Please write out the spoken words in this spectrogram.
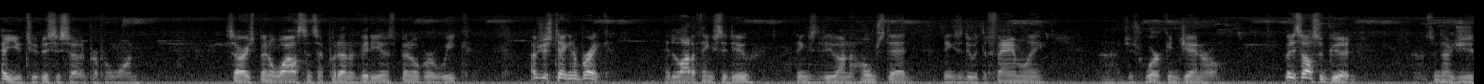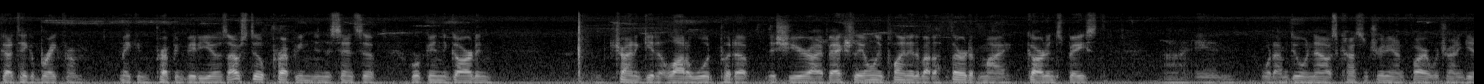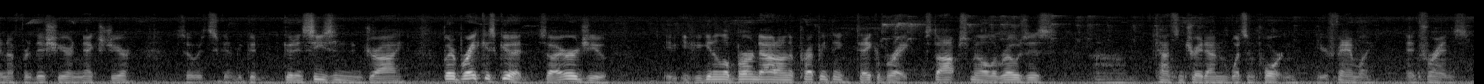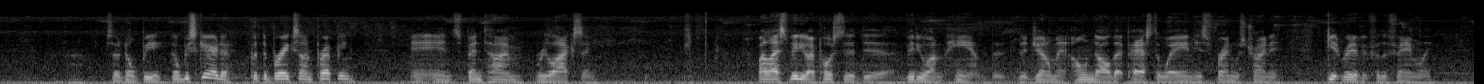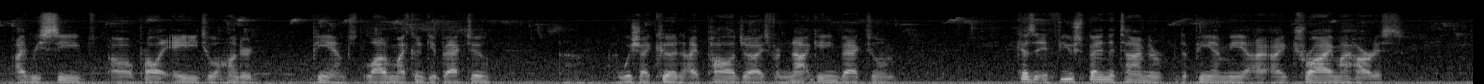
Hey YouTube, this is Southern Prepper One. Sorry, it's been a while since I put out a video. It's been over a week. I was just taking a break. Had a lot of things to do. Things to do on the homestead, things to do with the family, uh, just work in general. But it's also good. Uh, sometimes you just got to take a break from making prepping videos. I was still prepping in the sense of working in the garden, trying to get a lot of wood put up this year. I've actually only planted about a third of my garden space, uh, and what I'm doing now is concentrating on fire. We're trying to get enough for this year and next year, so it's going to be good, good in season and dry. But a break is good, so I urge you, if, if you're getting a little burned out on the prepping thing, take a break. Stop, smell the roses, um, concentrate on what's important, your family and friends. So don't be don't be scared to put the brakes on prepping and, and spend time relaxing. My last video, I posted a video on ham. The, the gentleman owned all that passed away, and his friend was trying to get rid of it for the family. I received oh, probably 80 to 100 PMs. A lot of them I couldn't get back to. Uh, I wish I could. I apologize for not getting back to them. Because if you spend the time to, to PM me, I, I try my hardest.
